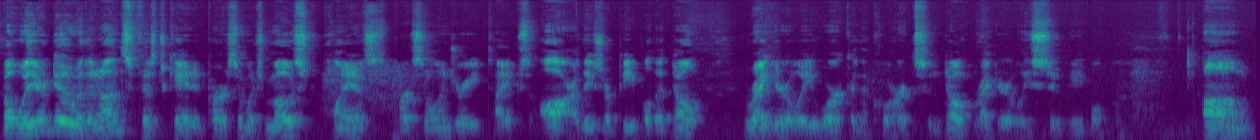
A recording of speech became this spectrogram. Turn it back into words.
But when you're dealing with an unsophisticated person, which most plaintiffs, personal injury types are, these are people that don't regularly work in the courts and don't regularly sue people. Um,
